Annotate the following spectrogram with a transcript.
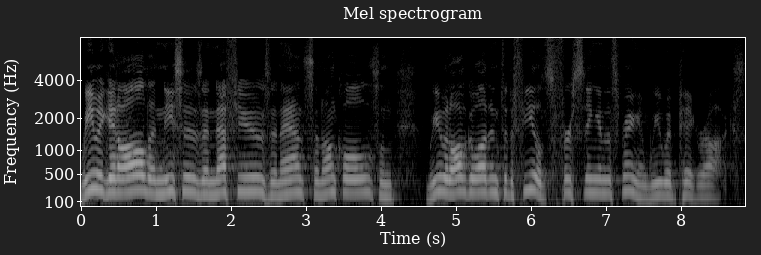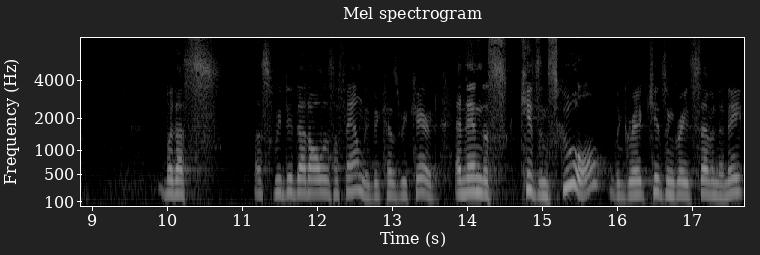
We would get all the nieces and nephews and aunts and uncles, and we would all go out into the fields first thing in the spring, and we would pick rocks. But that's that's, we did that all as a family because we cared. And then the kids in school, the grade, kids in grade seven and eight,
